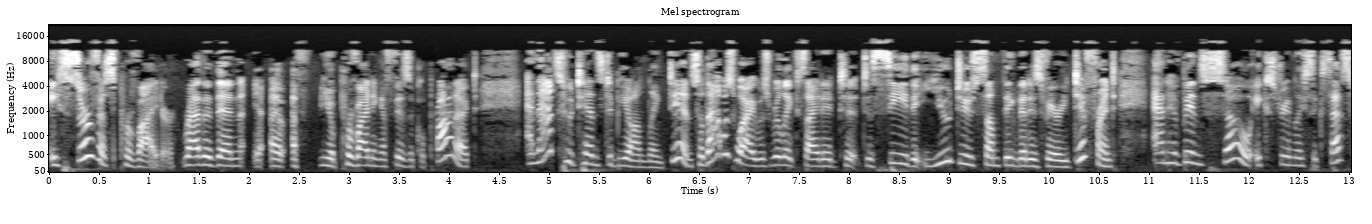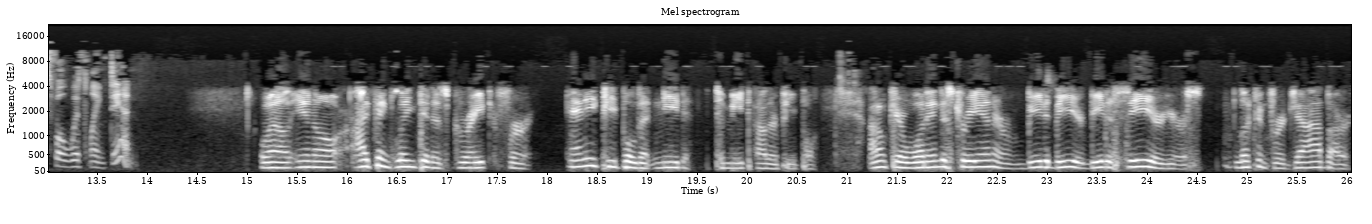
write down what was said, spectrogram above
a service provider rather than a, a, you know providing a physical product, and that's who tends to be on LinkedIn. So that was why I was really excited to to see that you do something that is very different and have been so extremely successful with LinkedIn. Well, you know, I think LinkedIn is great for any people that need to meet other people. I don't care what industry in or B2B or B2C or you're looking for a job or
